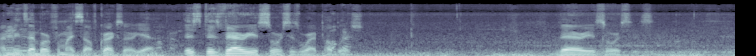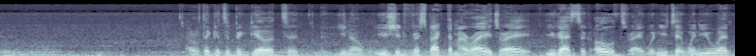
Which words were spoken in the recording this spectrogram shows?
I mean, I work for myself. Correct, sir. Yeah. Okay. There's there's various sources where I publish. Various sources. I don't think it's a big deal to, you know, you should respect my rights, right? You guys took oaths, right? When you took when you went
